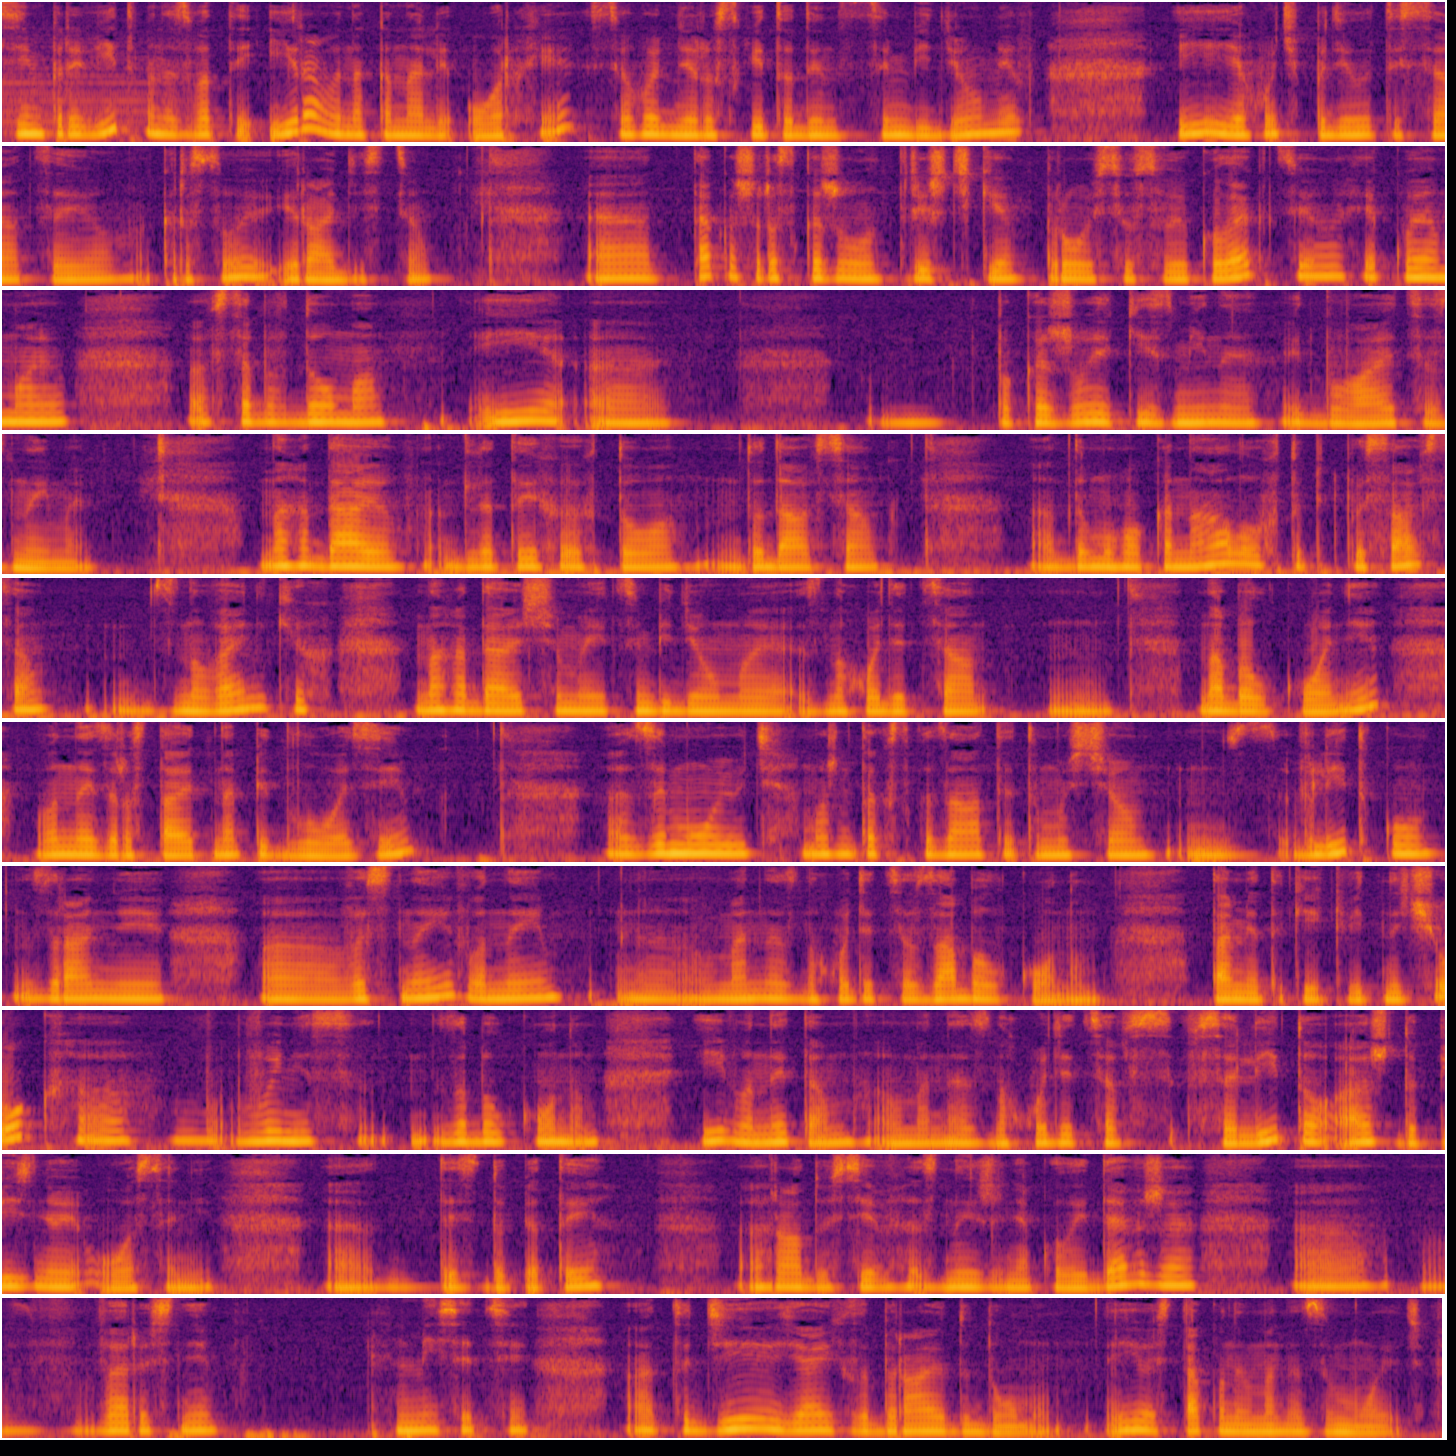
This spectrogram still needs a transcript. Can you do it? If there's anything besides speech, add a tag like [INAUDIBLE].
Всім привіт! Мене звати Іра, ви на каналі Орхи. Сьогодні розквіт один з цимбідіумів, і я хочу поділитися цією красою і радістю. Е, Також розкажу трішечки про всю свою колекцію, яку я маю в себе вдома, і е, покажу, які зміни відбуваються з ними. Нагадаю, для тих, хто додався е, до мого каналу, хто підписався з новеньких. Нагадаю, що мої цимбідіуми знаходяться на балконі, вони зростають на підлозі, е, зимують, можна так сказати, тому що влітку, з ранньої е, весни, вони е, в мене знаходяться за балконом. Там є такий квітничок, е, виніс за балконом, і вони там у мене знаходяться все літо аж до пізньої осені, Е, десь до 5 градусів зниження, коли йде вже е, в вересні місяці. Тоді я їх забираю додому. І ось так вони в мене зимують.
